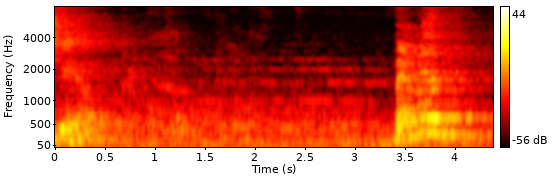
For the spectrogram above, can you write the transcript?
shell. Batman?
